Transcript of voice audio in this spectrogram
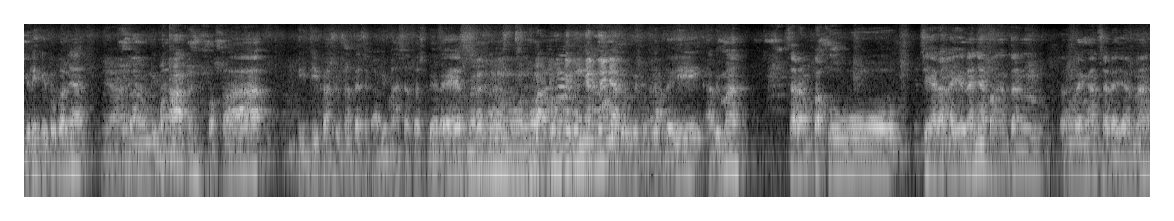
Gilih gitu kan. Ya. Urang dina Peka. peka hiji kasus nanti cek abi mah tos beres. beres mohon mohon ulah diungkit-ungkit deui nya Ungkit-ungkit deui. Abi mah sarang paku Ciherang ayeuna nya panganten rengan sadayana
